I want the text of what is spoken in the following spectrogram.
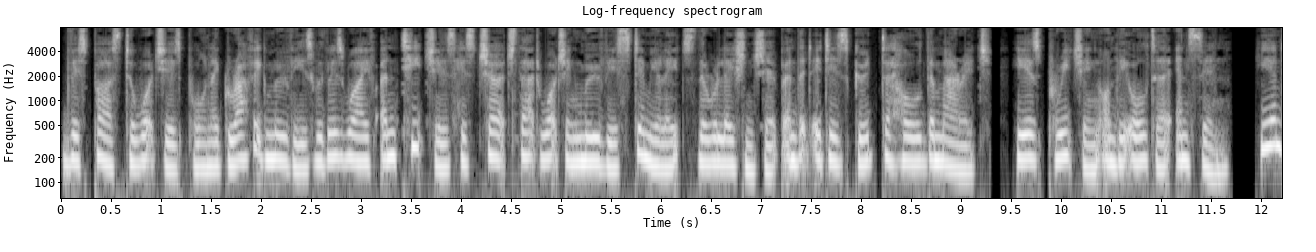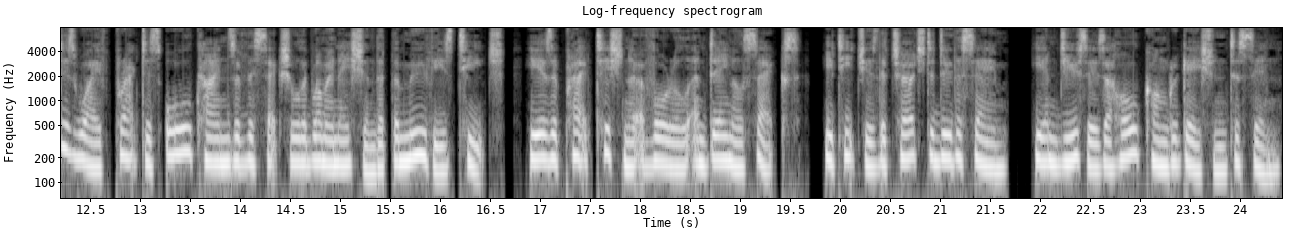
This pastor watches pornographic movies with his wife and teaches his church that watching movies stimulates the relationship and that it is good to hold the marriage. He is preaching on the altar in sin. He and his wife practice all kinds of the sexual abomination that the movies teach. He is a practitioner of oral and anal sex. He teaches the church to do the same. He induces a whole congregation to sin.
